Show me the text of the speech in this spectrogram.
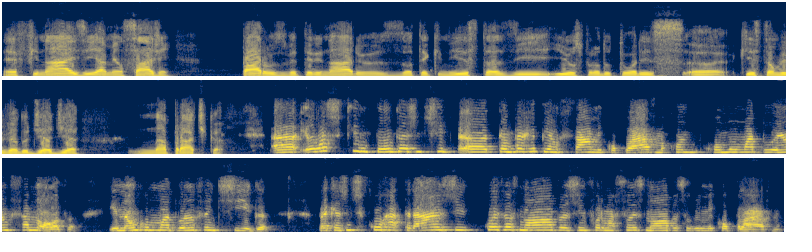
é, finais e a mensagem para os veterinários, zootecnistas e, e os produtores uh, que estão vivendo o dia a dia na prática? Uh, eu acho que um ponto é a gente uh, tentar repensar a micoplasma como, uma doença nova e não como uma doença antiga, para que a gente corra atrás de coisas novas, de informações novas sobre o micoplasma.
